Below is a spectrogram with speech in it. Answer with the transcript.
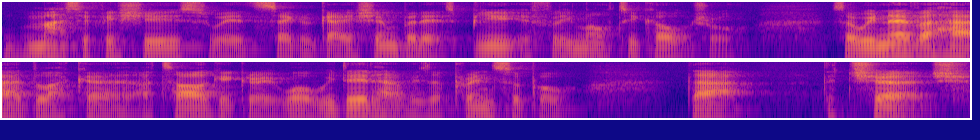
massive issues with segregation, but it's beautifully multicultural. So we never had like a, a target group. What we did have is a principle that the church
